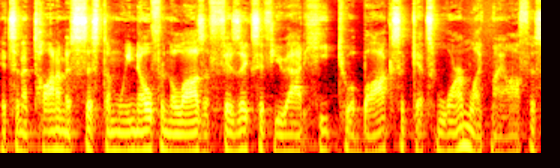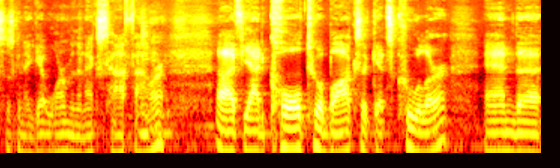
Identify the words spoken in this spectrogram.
It's an autonomous system. We know from the laws of physics if you add heat to a box, it gets warm, like my office is going to get warm in the next half hour. Uh, if you add cold to a box, it gets cooler and uh,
